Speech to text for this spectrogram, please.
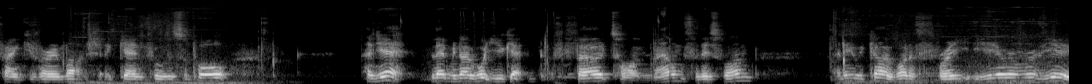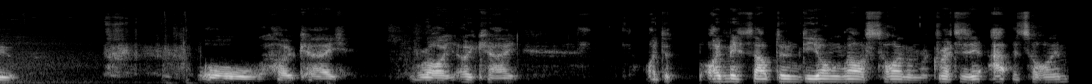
Thank you very much again for all the support. And yeah, let me know what you get third time round for this one. And here we go, one of three year in review. Oh, okay. Right, okay. I, did, I missed out doing De Jong last time and regretted it at the time.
